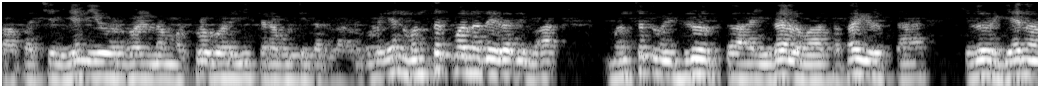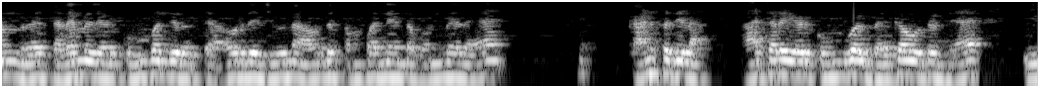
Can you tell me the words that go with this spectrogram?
ಪಾಪಚೆ ಏನು ಇವ್ರುಗಳು ನಮ್ಮ ಮಕ್ಳುಗಳು ಈ ಥರ ಬಿಟ್ಟಿದಾರಲ್ಲ, ಅವ್ರುಗಳು ಏನು ಮನ್ಸತ್ವ ಅನ್ನೋದೇ ಇರೋದಿಲ್ಲ ಮನ್ಸತ್ವ ಇದ್ರೂ ಇರಲ್ವಾ ಸತಾಗಿರುತ್ತಾ ಕೆಲವ್ರಿಗೆ ಅಂದ್ರೆ ತಲೆ ಮೇಲೆ ಎರಡು ಬಂದಿರುತ್ತೆ ಅವ್ರದ್ದೇ ಜೀವನ ಅವ್ರದ್ದೇ ಸಂಪಾದನೆ ಅಂತ ಬಂದಮೇಲೆ ಕಾಣಿಸೋದಿಲ್ಲ. ಆ ಥರ ಎರಡು ಕೊಂಬುಗಳು ಬೆಳ್ಕೊಬಿಟ್ಟಿದ್ದೆ. ಈ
